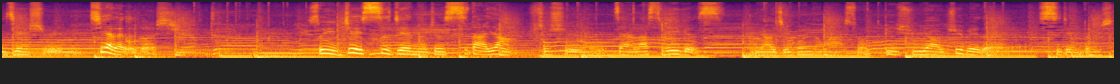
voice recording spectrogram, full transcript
一件是你借来的东西。所以这四件呢，就四大样，就是在拉斯维加斯你要结婚的话，所必须要具备的四件东西。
